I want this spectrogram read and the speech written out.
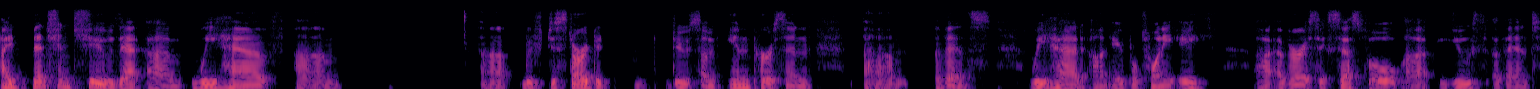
I mentioned too that um, we have um, uh, we've just started to do some in-person um, events. We had on April 28th uh, a very successful uh, youth event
